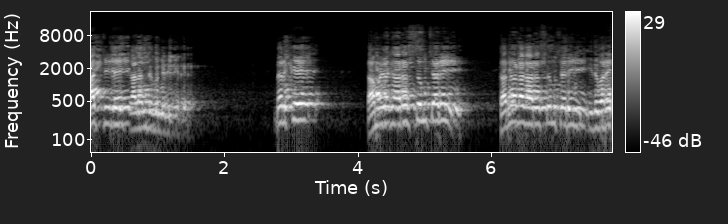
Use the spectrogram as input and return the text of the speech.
ஆற்றிலே கலந்து கொண்டிருக்கிறது. இதற்கு தமிழக அரசும் சரி கர்நாடக அரசும் சரி இதுவரை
